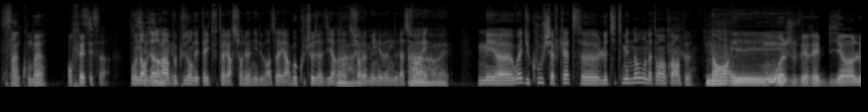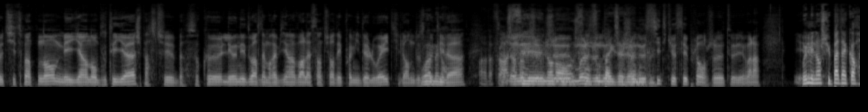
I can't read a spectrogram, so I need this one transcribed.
c'est un combat, en fait. C'est ça. On en reviendra un peu plus en détail tout à l'heure sur Leon Edwards. Il va y avoir beaucoup de choses à dire euh, sur le main event de la soirée. Ah, ouais. Mais euh, ouais, du coup, Shafkat, euh, le titre maintenant, on attend encore un peu? Non et Moi, je verrais bien le titre maintenant, mais il y a un embouteillage parce que, bah, parce que Léon Edwards aimerait bien avoir la ceinture des poids middleweight. Il en de ce Ouais, côté-là. Falloir Ça, Non, mais je, non, je- non, moi, faut- je faut ne, pas exagérer je non ne cite que ses plans. Je te, voilà. Oui, mais non, je suis pas d'accord.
